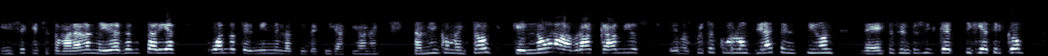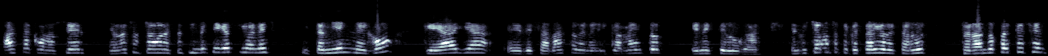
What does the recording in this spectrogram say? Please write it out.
y dice que se tomarán las medidas necesarias cuando terminen las investigaciones. También comentó que no habrá cambios en los protocolos de atención de este centro psiquiátrico hasta conocer el resultado de estas investigaciones y también negó que haya eh, desabasto de medicamentos en este lugar. Escuchamos al secretario de Salud, Fernando Petersen,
